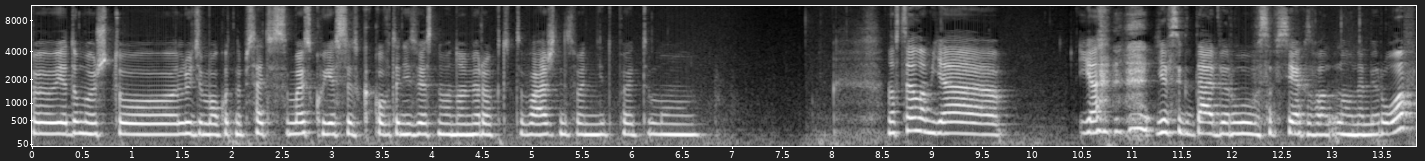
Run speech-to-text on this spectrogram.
э, я думаю, что люди могут написать смс если с какого-то неизвестного номера кто-то важный звонит, поэтому... Но в целом я я, я всегда беру со всех звон, ну, номеров,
